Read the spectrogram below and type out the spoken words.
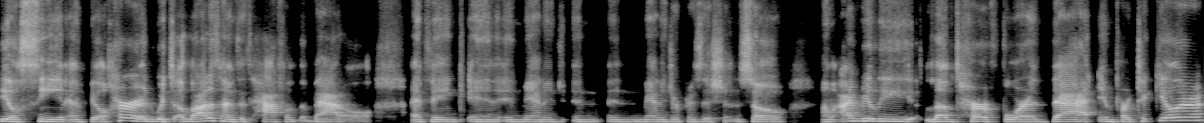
feel seen and feel heard, which a lot of times is half of the battle, I think, in in manage in, in manager positions. So um, I really loved her for that in particular,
